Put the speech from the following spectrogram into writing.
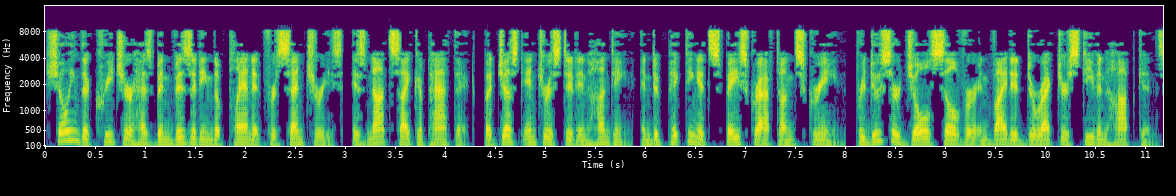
showing the creature has been visiting the planet for centuries, is not psychopathic, but just interested in hunting, and depicting its spacecraft on screen. Producer Joel Silver invited director Stephen Hopkins,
